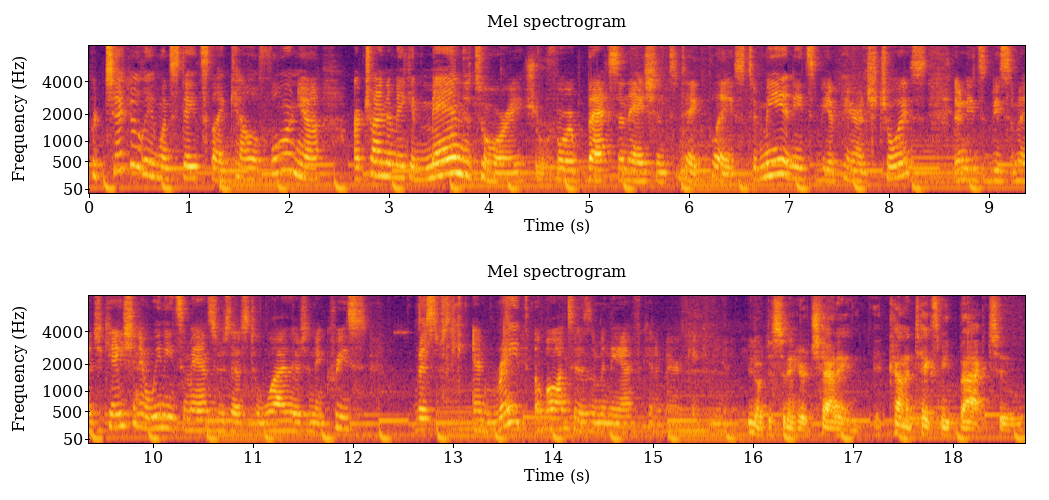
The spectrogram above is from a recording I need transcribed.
particularly when states like California are trying to make it mandatory sure. for vaccination to take place. To me, it needs to be a parent's choice. There needs to be some education, and we need some answers as to why there's an increased risk and rate of autism in the African American community. You know, just sitting here chatting, it kind of takes me back to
